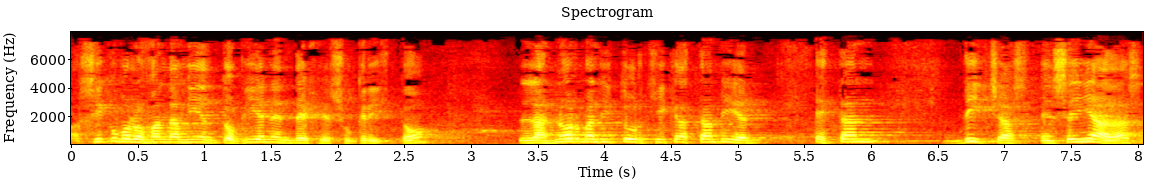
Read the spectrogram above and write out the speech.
así como los mandamientos vienen de Jesucristo, las normas litúrgicas también están dichas, enseñadas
